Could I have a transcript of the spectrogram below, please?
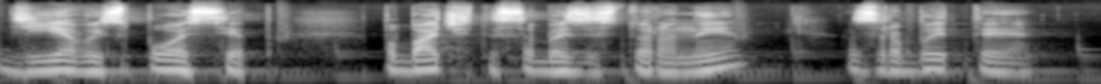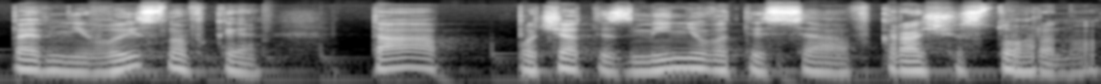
дієвий спосіб побачити себе зі сторони, зробити певні висновки та почати змінюватися в кращу сторону.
